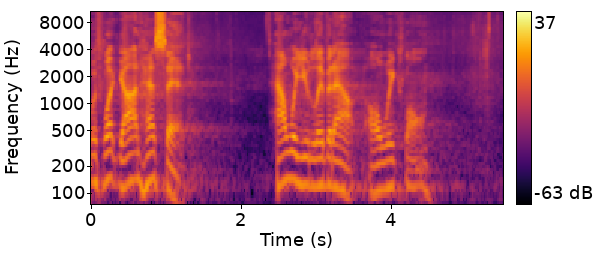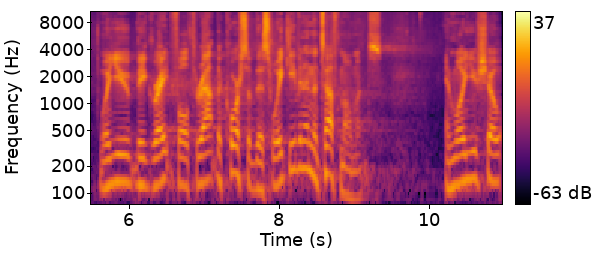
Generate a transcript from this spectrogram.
with what God has said? How will you live it out all week long? Will you be grateful throughout the course of this week, even in the tough moments? And will you show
